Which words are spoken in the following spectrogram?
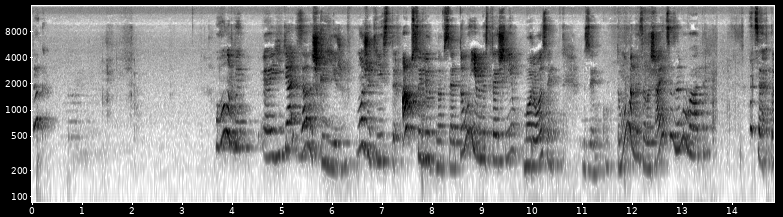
Так? Голуби е, їдять залишки їжі, можуть їсти абсолютно все, тому їм не страшні морози взимку. Тому вони залишаються зимувати. А це хто?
